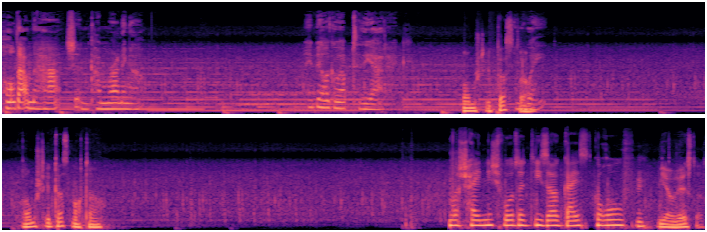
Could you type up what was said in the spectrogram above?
pull down the hatch and come running up. Maybe I'll go up to the attic. Warum steht das da? Wait. Warum steht das noch da? Wahrscheinlich wurde dieser Geist gerufen. Ja, wer ist das?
